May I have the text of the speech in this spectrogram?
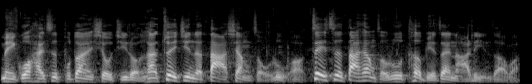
美国还是不断秀肌肉。你看最近的大象走路啊，这次大象走路特别在哪里，你知道吧？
